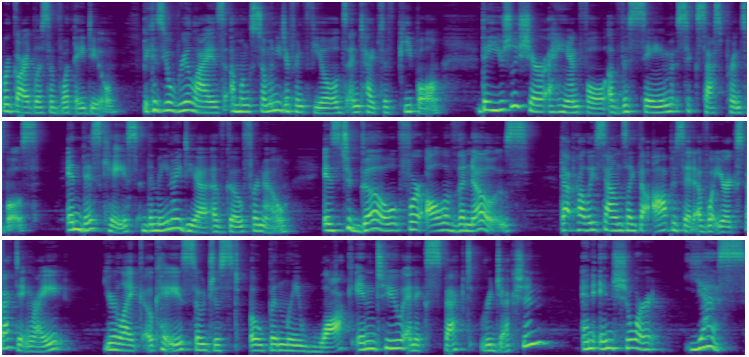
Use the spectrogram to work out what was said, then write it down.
regardless of what they do. Because you'll realize among so many different fields and types of people, they usually share a handful of the same success principles. In this case, the main idea of go for no is to go for all of the no's. That probably sounds like the opposite of what you're expecting, right? You're like, okay, so just openly walk into and expect rejection? And in short, yes,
